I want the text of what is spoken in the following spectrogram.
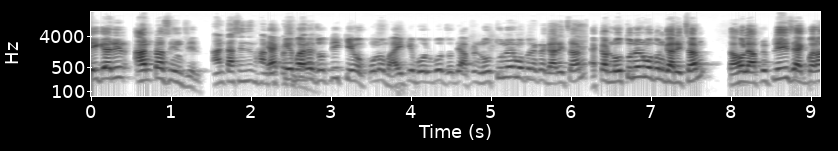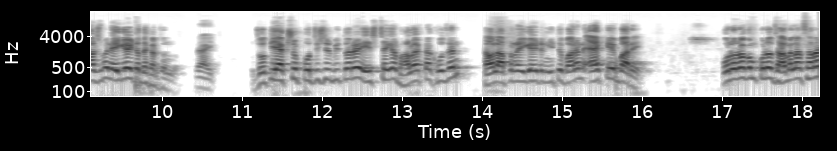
এই গাড়ির আনটাস ইঞ্জিন আনটাস ইঞ্জিন একেবারে যদি কেউ কোনো ভাইকে বলব যদি আপনি নতুনের মতন একটা গাড়ি চান একটা নতুনের মতন গাড়ি চান তাহলে আপনি প্লিজ একবার আসবেন এই গাড়িটা দেখার জন্য। রাইট যদি একশো পঁচিশের ভিতরে স্ট্রাইকার ভালো একটা খোঁজেন তাহলে আপনারা এই গাড়িটা নিতে পারেন একেবারে। কোন রকম কোনো ঝামেলা ছাড়া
